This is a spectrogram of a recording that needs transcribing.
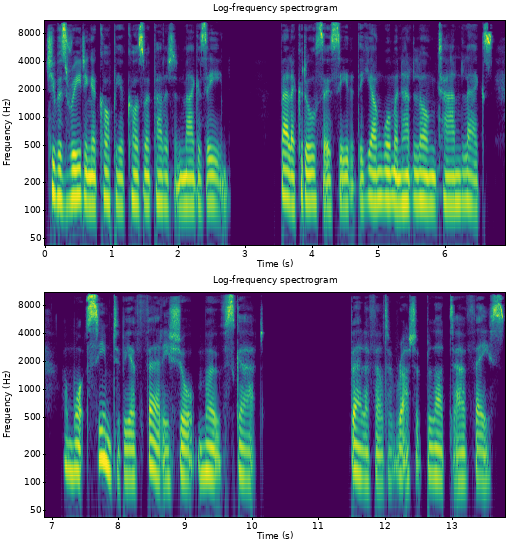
She was reading a copy of Cosmopolitan magazine. Bella could also see that the young woman had long tanned legs and what seemed to be a fairly short mauve skirt. Bella felt a rush of blood to her face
